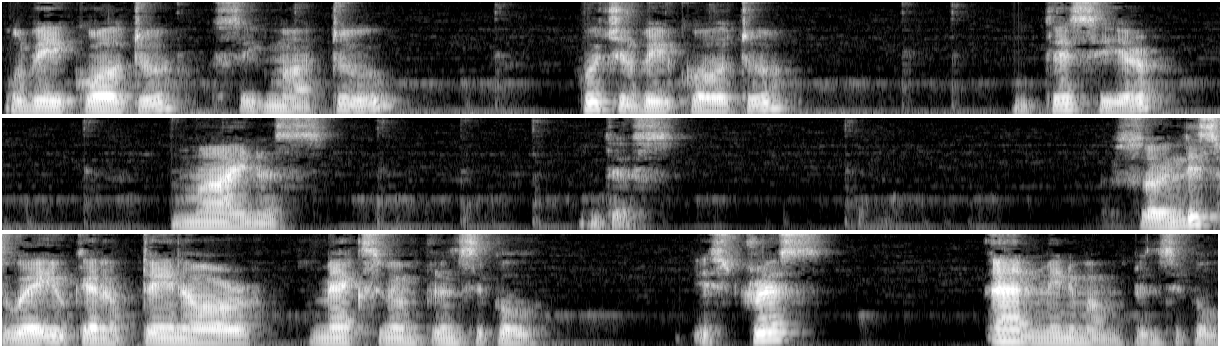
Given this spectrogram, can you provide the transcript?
will be equal to sigma 2 which will be equal to this here minus this. So in this way you can obtain our maximum principal stress and minimum principal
